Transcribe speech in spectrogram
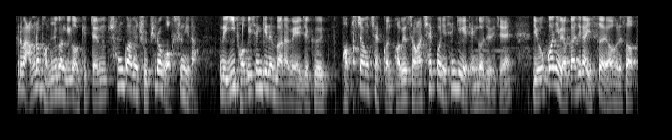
그럼 아무런 법률 관계가 없기 때문에 청구하면 줄 필요가 없습니다. 근데 이 법이 생기는 바람에 이제 그 법정 채권, 법에서 정한 채권이 생기게 된 거죠, 이제. 요건이 몇 가지가 있어요. 그래서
